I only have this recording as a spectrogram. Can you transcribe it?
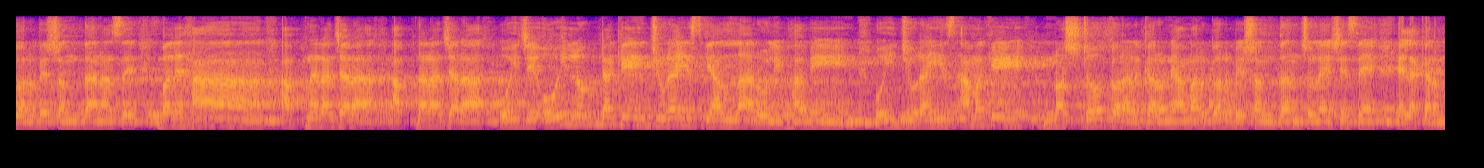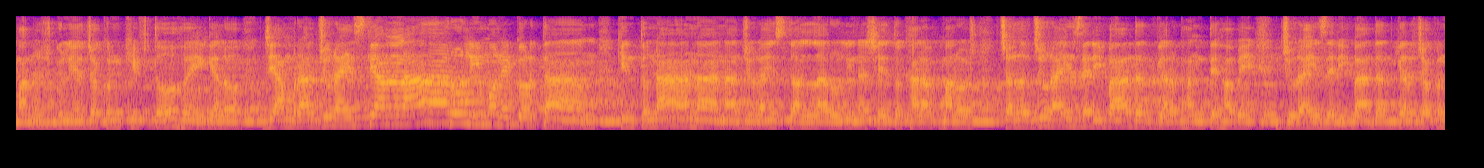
গর্ভে সন্তান আছে। বলে হ্যাঁ আপনারা যারা আপনারা যারা, ওই যে ওই লোকটাকে জুরাইসকে আল্লাহর অলি ভাবেন, ওই জুরাইস আমাকে নষ্ট করার কারণে আমার গর্ভে সন্তান চলে এসেছে। এলাকার মানুষগুলি যখন ক্ষিপ্ত হয়ে গেল যে আমরা জুরাইসকে আল্লাহর অলি মনে করতাম, কিন্তু না না না জুরাইস তো আল্লাহর অলি না, সে তো খারাপ মানুষ। চলো জুরাইজের ইবাদতগার ভাঙতে হবে। জুরাইজের ইবাদতগার যখন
